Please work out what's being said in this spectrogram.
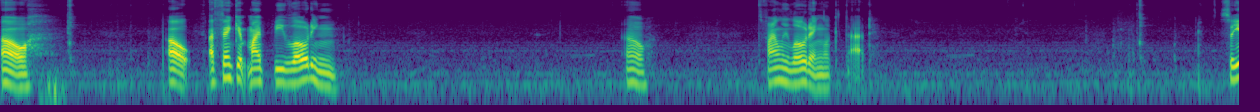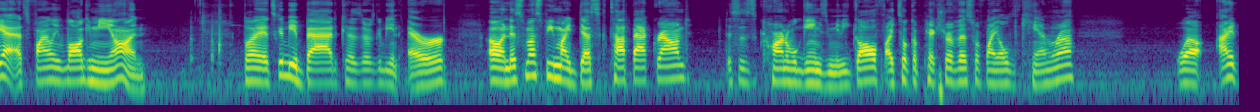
Oh. Oh, I think it might be loading. Oh. It's finally loading. Look at that. So yeah, it's finally logging me on. But it's to be bad because there's to be an error. Oh, and this must be my desktop background. This is Carnival Games Mini Golf. I took a picture of this with my old camera. Well, I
